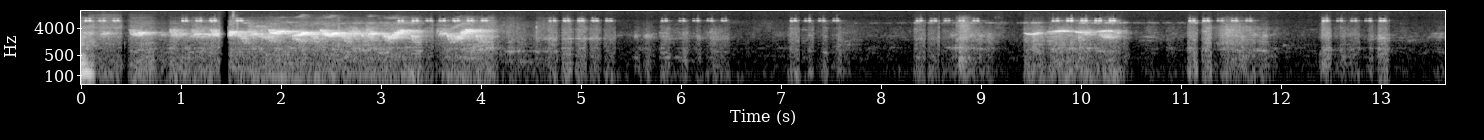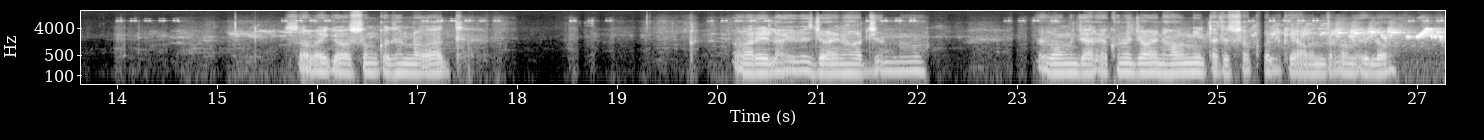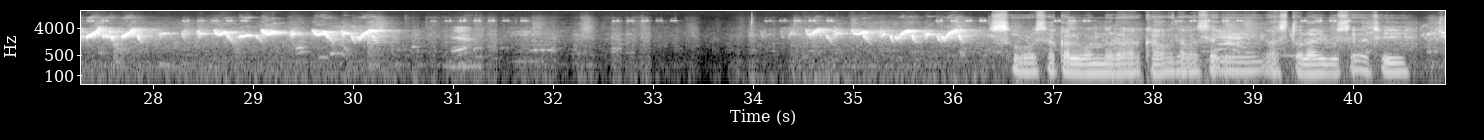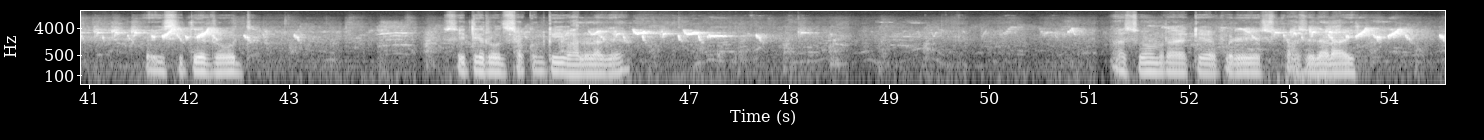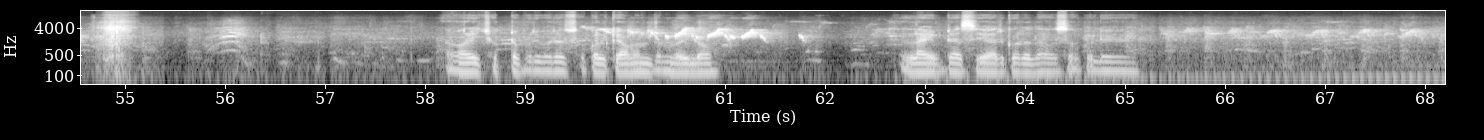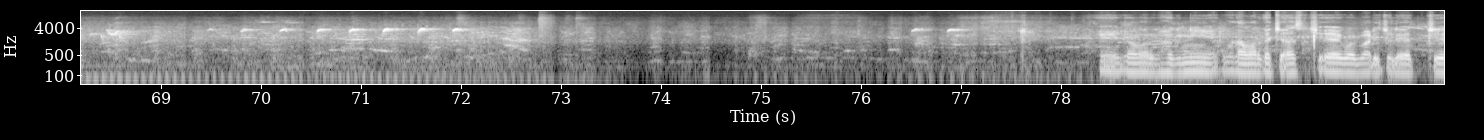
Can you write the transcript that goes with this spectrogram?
সবাইকে অসংখ্য ধন্যবাদ। আমার এই লাইভে জয়েন হওয়ার জন্য। এবং যারা এখনও জয়েন হওনি, তাদের সকলকে আমন্ত্রণ রইল। শুভ সকাল বন্ধুরা, খাওয়া দাওয়া সেরে, গাছতলায় বসে আছি। এই শীতের রোদ শীতের রোদ সকলকেই ভালো লাগে আসো আমরা একে অপরের পাশে দাঁড়াই আমার এই ছোট্ট পরিবারের সকলকে আমন্ত্রণ রইল লাইভটা শেয়ার করে দাও সকলে এই আমার ভাগ্নি, একবার আমার কাছে আসছে, একবার বাড়ি চলে যাচ্ছে।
